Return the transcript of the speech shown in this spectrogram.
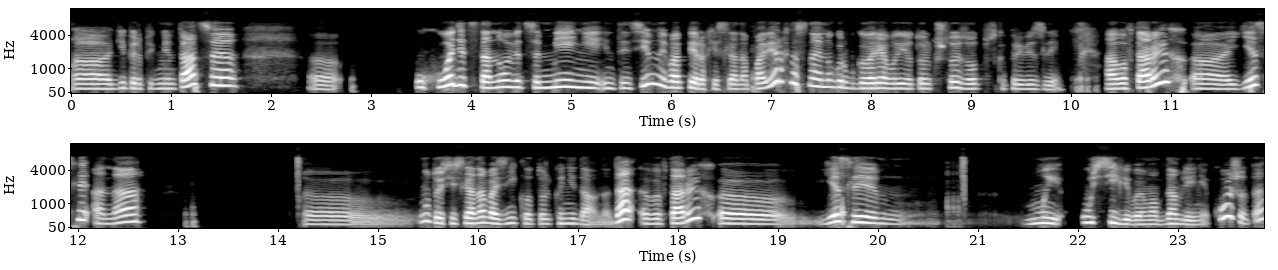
гиперпигментация уходит, становится менее интенсивной, во-первых, если она поверхностная, ну, грубо говоря, вы ее только что из отпуска привезли. А во-вторых, а, если она, э, ну, то есть если она возникла только недавно, да. Во-вторых, э, если мы усиливаем обновление кожи, да,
